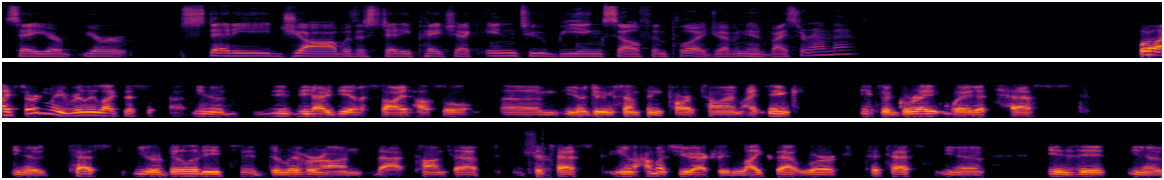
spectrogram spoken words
say your your steady job with a steady paycheck into being self-employed. Do you have any advice around that? Well, I certainly really like this, uh, you know, the, the idea of a side hustle, um, you know, doing something part-time. I think it's a great way to test, you know, test your ability to deliver on that concept, sure. to test, you know, how much you actually like that work, to test, you know, is it, you know,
